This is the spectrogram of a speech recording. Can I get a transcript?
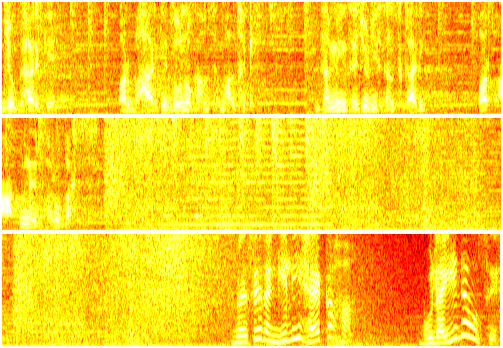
जो घर के और बाहर के दोनों काम संभाल सके। ज़मीन से जुड़ी संस्कारी और आत्मनिर्भर हो बस। वैसे रंगीली है कहाँ? बुलाइए ना उसे।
